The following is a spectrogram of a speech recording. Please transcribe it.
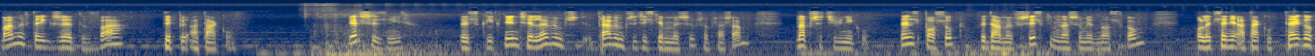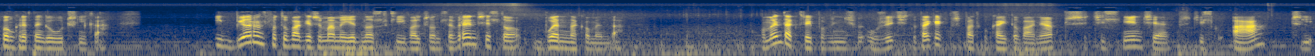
Mamy w tej grze dwa typy ataku. Pierwszy z nich to jest kliknięcie lewym, prawym przyciskiem myszy, przepraszam, na przeciwniku. W ten sposób wydamy wszystkim naszym jednostkom polecenie ataku tego konkretnego łucznika. I biorąc pod uwagę, że mamy jednostki walczące wręcz, jest to błędna komenda. Komenda, której powinniśmy użyć, to tak jak w przypadku kajtowania, przyciśnięcie przycisku A, czyli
